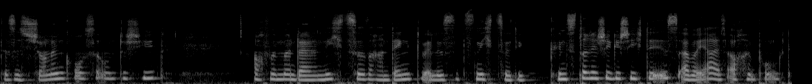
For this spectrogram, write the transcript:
Das ist schon ein großer Unterschied. Auch wenn man da nicht so daran denkt, weil es jetzt nicht so die künstlerische Geschichte ist, aber ja, ist auch ein Punkt.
